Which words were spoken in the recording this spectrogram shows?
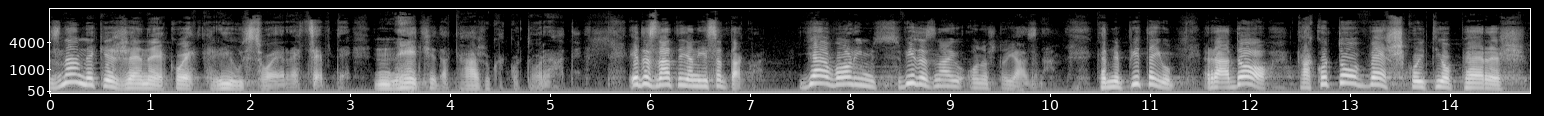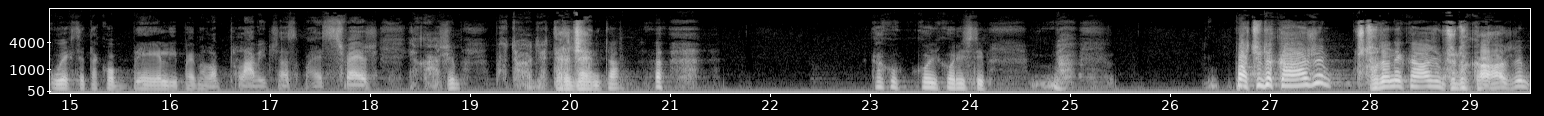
Znam neke žene koje kriju svoje recepte. Neće da kažu kako to rade. E da znate, ja nisam takva. Ja volim svi da znaju ono što ja znam. Kad me pitaju, Rado, kako to veš koji ti opereš, uvijek se tako beli, pa je malo plavičast, pa je svež. Ja kažem, pa to je deterđenta. kako koji koristim? Pa ću da kažem. Što da ne kažem? Ću da kažem.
